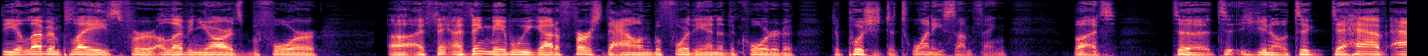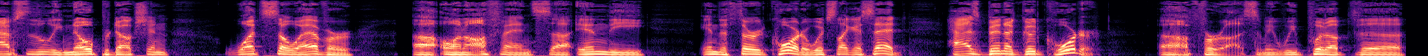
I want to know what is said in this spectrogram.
the eleven plays for eleven yards before. Uh, I think I think maybe we got a first down before the end of the quarter to to push it to twenty something, but to to you know to to have absolutely no production whatsoever uh, on offense uh, in the in the third quarter, which, like I said, has been a good quarter uh, for us. I mean, we put up the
